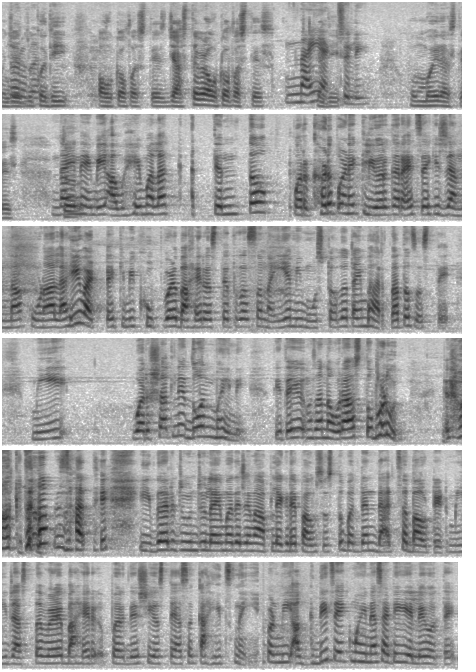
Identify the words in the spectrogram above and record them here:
म्हणजे तू बरोबर. कधी आउट ऑफ असतेस जास्त वेळ आउट ऑफ असतेस नाही कधी ॲक्च्युली मुंबईत असतेस. नाही नाही मी आव- हे मला अत्यंत परखडपणे क्लिअर करायचं आहे की ज्यांना कोणालाही वाटतंय की मी खूप वेळ बाहेर असते तर तसं नाही आहे मी मोस्ट ऑफ द टाईम भारतातच असते. मी वर्षातले दोन महिने तिथे माझा नवरा असतो म्हणून फक्त जाते. इधर जून जुलैमध्ये जेव्हा आपल्याकडे पाऊस असतो but then that's about it मी जास्त वेळ बाहेर परदेशी असते असं काहीच नाही पण मी अगदीच एक महिन्यासाठी गेले होते.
